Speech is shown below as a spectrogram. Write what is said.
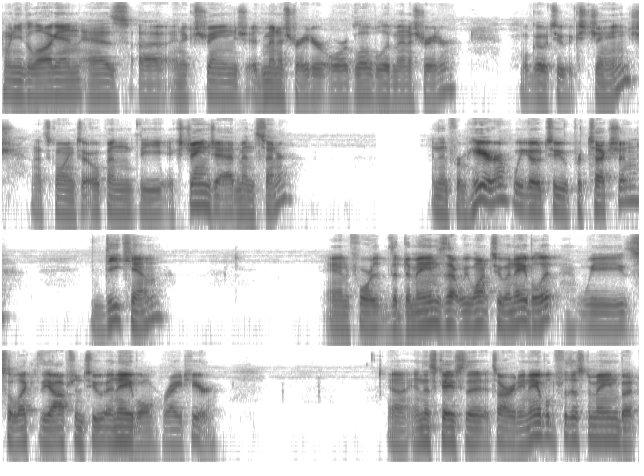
We need to log in as uh, an Exchange administrator or a global administrator. We'll go to Exchange. That's going to open the Exchange Admin Center. And then from here, we go to Protection, DKIM, and for the domains that we want to enable it, we select the option to enable right here. Uh, in this case, it's already enabled for this domain, but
